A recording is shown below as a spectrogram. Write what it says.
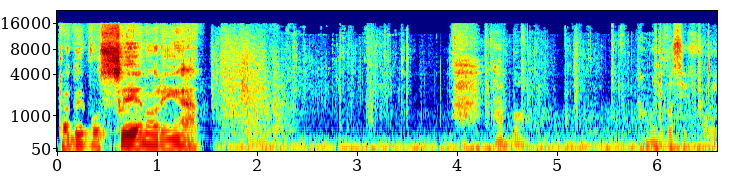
Cadê você, Norinha? Tá bom. Aonde você foi?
